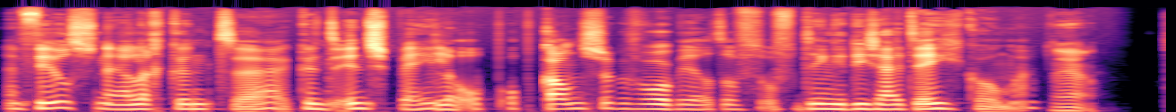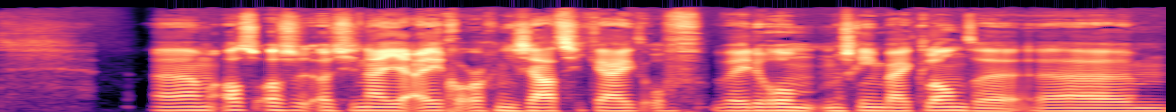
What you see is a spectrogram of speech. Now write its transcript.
en veel sneller kunt, eh, kunt inspelen op, op kansen bijvoorbeeld of, of dingen die zij tegenkomen. ja. Ehm, als, als, als je naar je eigen organisatie kijkt, of wederom misschien bij klanten, ehm,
